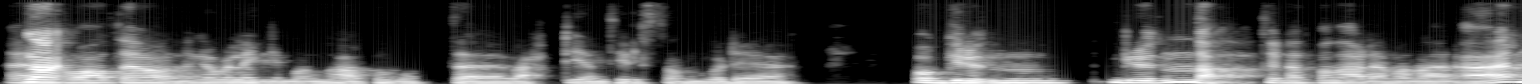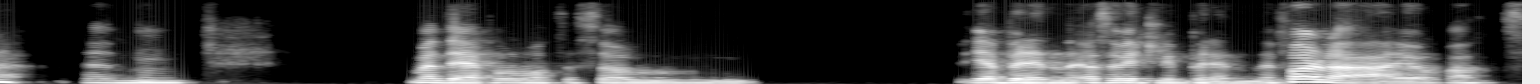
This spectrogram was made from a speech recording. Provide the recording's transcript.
Eh, og alt er avhengig av hvor lenge man har på en måte vært i en tilstand hvor det Og grunnen, grunnen da, til at man er der man er, er. Um, mm. Men det er på en måte som jeg brenner, altså virkelig brenner for, det er jo at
